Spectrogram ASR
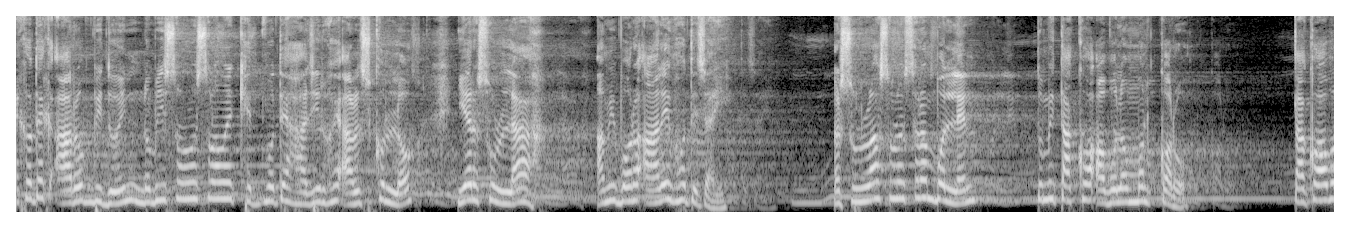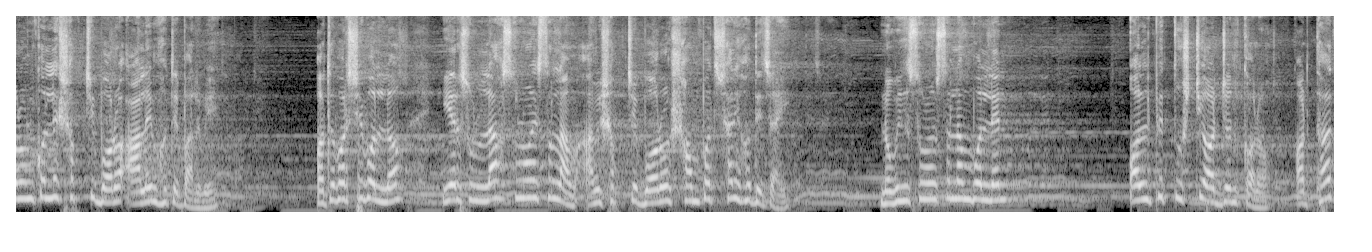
একদা এক আরব বিদুইন নবী সাল্লামের খেদমতে হাজির হয়ে আরজ করল, ইয়া রসুল্লাহ আমি বড় আলেম হতে চাই। রসুল্লাহ সাল্লাহ সাল্লাম বললেন, তুমি তাকে অবলম্বন করো। তাকে অবলম্বন করলে সবচেয়ে বড় আলেম হতে পারবে। অতপর সে বলল, ইয়া রসুল্লাহ সাল্লাহ সাল্লাম আমি সবচেয়ে বড় সম্পদশালী হতে চাই। নবী সাল্লাম বললেন অল্পের তুষ্টি অর্জন করো, অর্থাৎ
